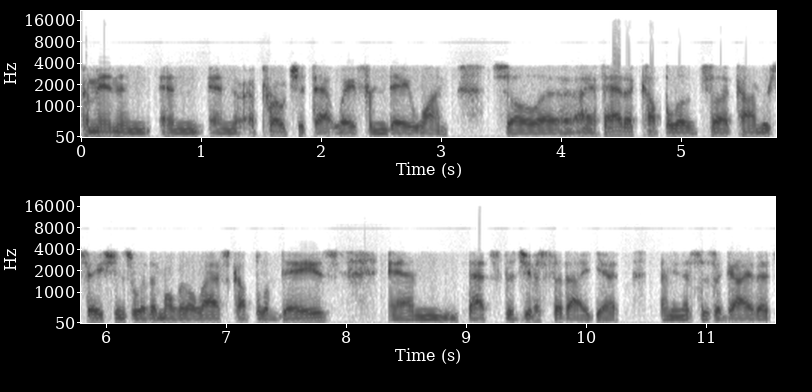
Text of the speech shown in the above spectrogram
come in and, and, and approach it that way from day one. So uh, I've had a couple of uh, conversations with him over the last couple of days, and that's the gist that I get. I mean, this is a guy that's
